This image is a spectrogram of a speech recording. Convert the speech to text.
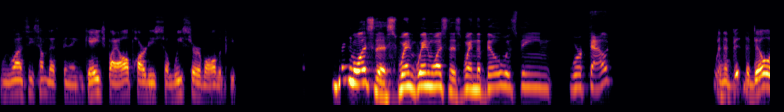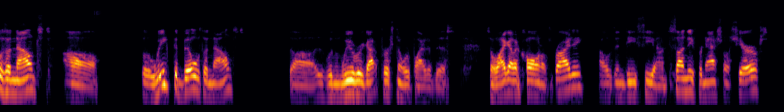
We want to see something that's been engaged by all parties, so we serve all the people. When was this? When when was this? When the bill was being worked out? When the the bill was announced, uh, the week the bill was announced, uh, when we were got first notified of this. So I got a call on a Friday. I was in D.C. on Sunday for national sheriffs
